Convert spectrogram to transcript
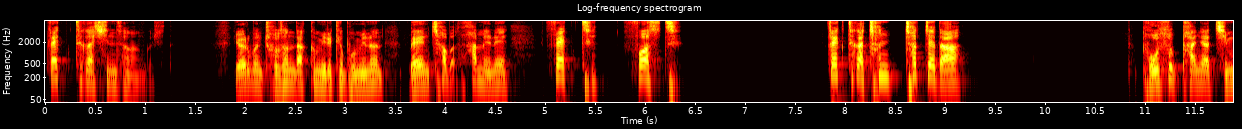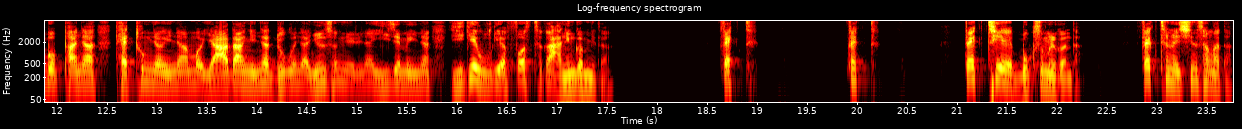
팩트가 신성한 것이다. 여러분 조선닷컴 이렇게 보면은 맨 첫 화면에 팩트 퍼스트 팩트가 천, 첫째다. 보수파냐 진보파냐 대통령이냐 뭐 야당이냐 누구냐 윤석열이냐 이재명이냐 이게 우리의 퍼스트가 아닌 겁니다. 팩트 팩트 팩트에 목숨을 건다. 팩트는 신성하다.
